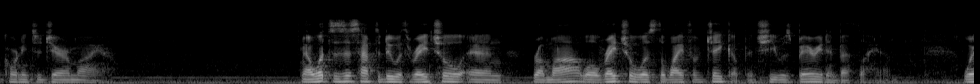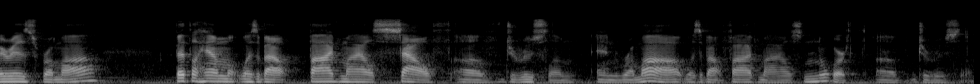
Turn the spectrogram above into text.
according to Jeremiah. Now, what does this have to do with Rachel and Ramah? Well, Rachel was the wife of Jacob, and she was buried in Bethlehem. Where is Ramah? Bethlehem was about five miles south of Jerusalem, and Ramah was about five miles north of Jerusalem.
